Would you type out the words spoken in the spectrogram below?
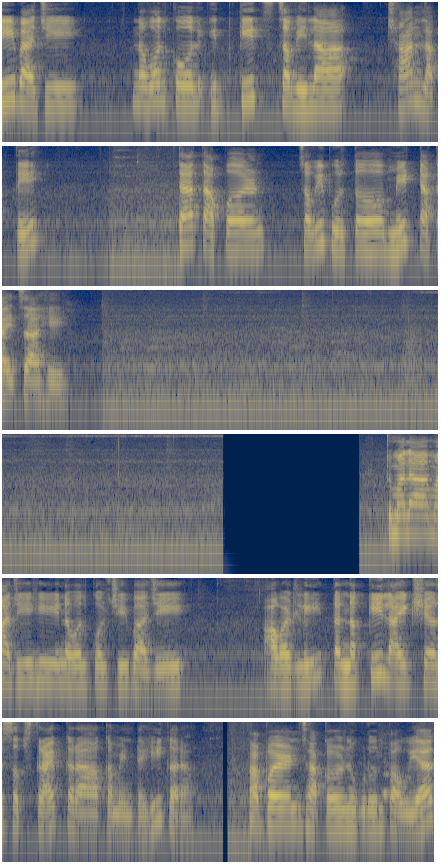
ही भाजी नवलकोल इतकीच चवीला छान लागते. त्यात आपण चवीपुरतं मीठ टाकायचं आहे. तुम्हाला माझी ही नवलकोलची भाजी आवडली तर नक्की लाईक शेअर सबस्क्राईब करा कमेंटही करा. आपण झाकण उघडून पाहूयात.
